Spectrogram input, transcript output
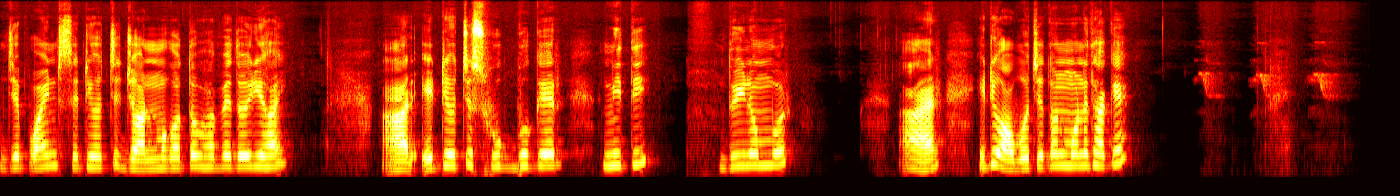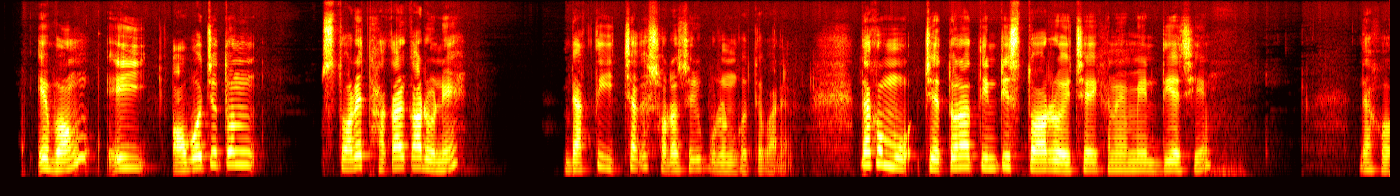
যে পয়েন্ট সেটি হচ্ছে জন্মগতভাবে তৈরি হয়। আর এটি হচ্ছে সুখভোগের নীতি, দুই নম্বর। আর এটি অবচেতন মনে থাকে এবং এই অবচেতন স্তরে থাকার কারণে ব্যক্তি ইচ্ছাকে সরাসরি পূরণ করতে পারে। না দেখো চেতনার তিনটি স্তর রয়েছে, এখানে আমি দিয়েছি। দেখো,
